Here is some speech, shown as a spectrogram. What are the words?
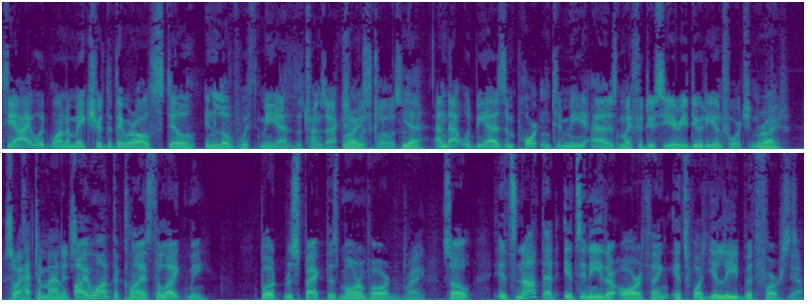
See, I would want to make sure that they were all still in love with me as the transaction Right. was closing. Yeah. And that would be as important to me as my fiduciary duty, unfortunately. Right. So I had to manage that. I want the clients to like me, but respect is more important. Right. So it's not that it's an either or thing. It's what you lead with first. Yeah.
